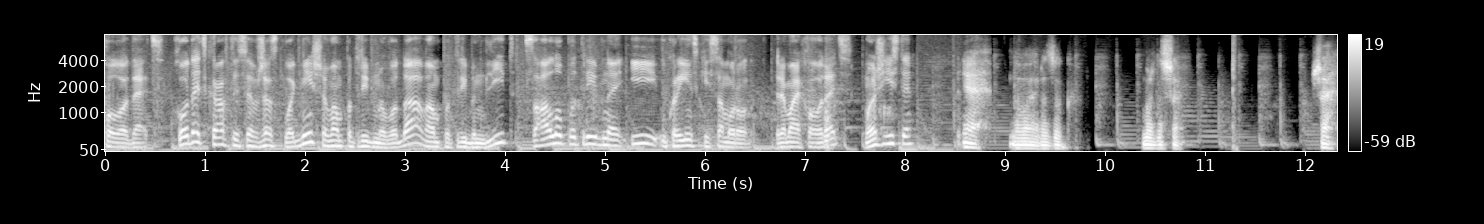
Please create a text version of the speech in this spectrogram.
холодець. Холодець крафтиться вже складніше. Вам потрібна вода, вам потрібен лід, сало потрібне і український самородок. Тримай холодець. Можеш їсти? Ні, давай разок. Можна ще. Ще.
